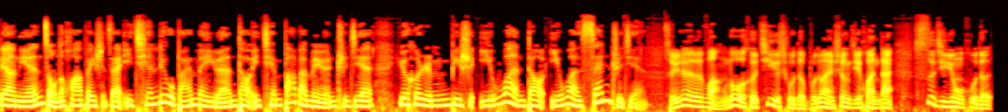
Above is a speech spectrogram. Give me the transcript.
两年总的花费是在一千六百美元到一千八百美元之间，约合人民币是一万到一万三之间。随着网络和技术的不断升级换代，四 G 用户的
